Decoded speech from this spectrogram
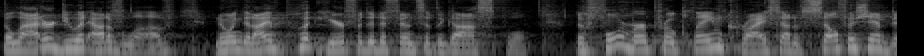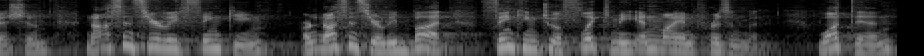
The latter do it out of love, knowing that I am put here for the defense of the gospel. The former proclaim Christ out of selfish ambition, not sincerely thinking, or not sincerely, but thinking to afflict me in my imprisonment. What then?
